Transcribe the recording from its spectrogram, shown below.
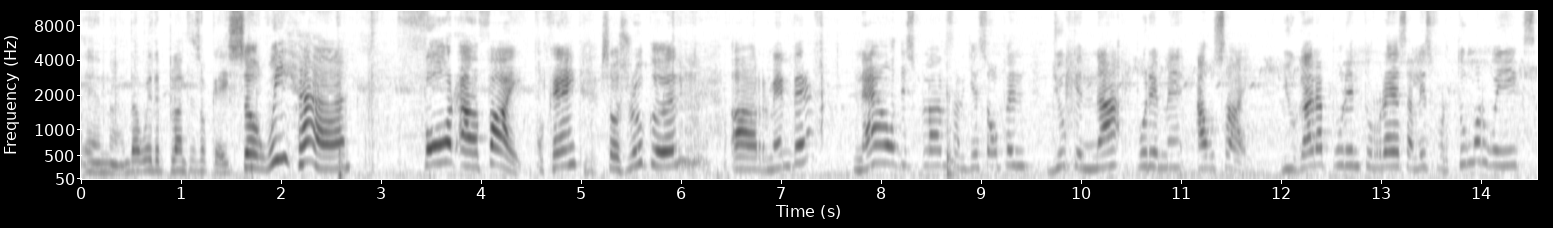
And uh, that way the plant is okay. So we have four out of five, okay? So it's real good. Uh, remember, now these plants are just open. You cannot put them outside. You gotta put them to rest at least for two more weeks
